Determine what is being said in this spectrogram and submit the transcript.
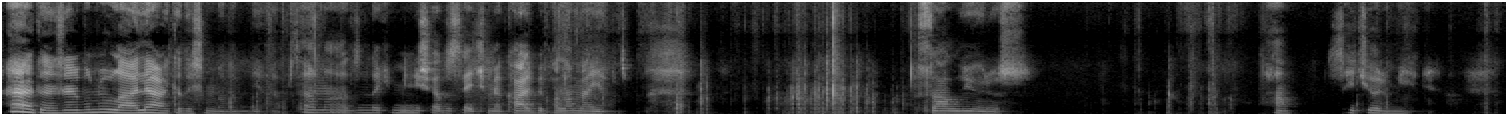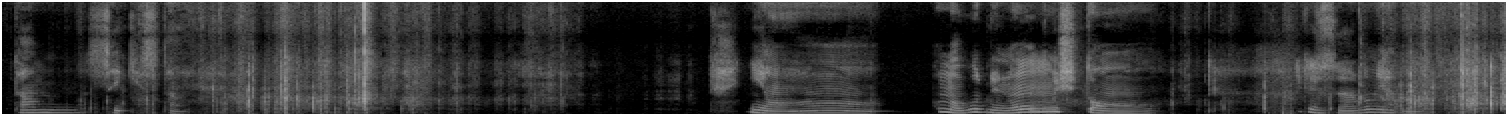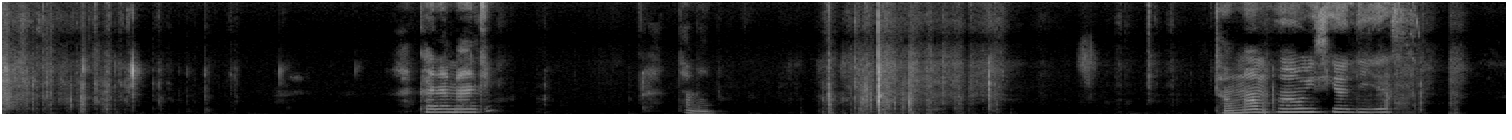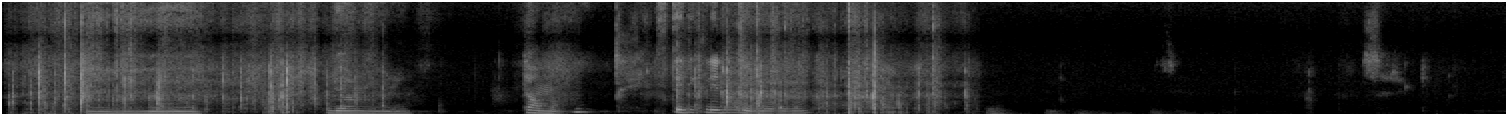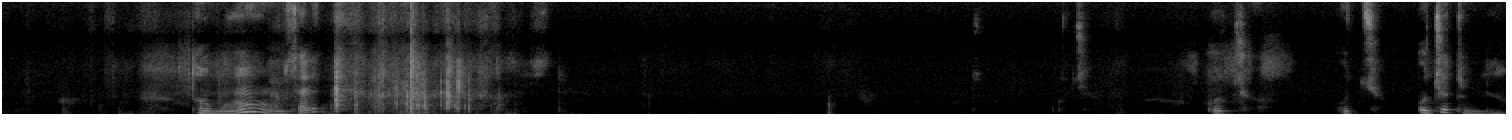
Ha arkadaşlar bunu Lale arkadaşım bana diyorum. Sana adındaki mini şadı seçme kalbi falan ben yaptım. Sallıyoruz. Tamam. Seçiyorum yine. Tam 8 tane. Ya ama bu dün olmuştu. Arkadaşlar bunu yapmayalım. Karamelcim. Tamam. Tamam. Hoş geldiniz. Hmm. Görmüyorum. Tamam. İstediklerim geliyor. Tamam. Sarı. Uç. Uç. Ucu kimdi?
